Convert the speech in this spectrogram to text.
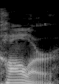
Caller.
